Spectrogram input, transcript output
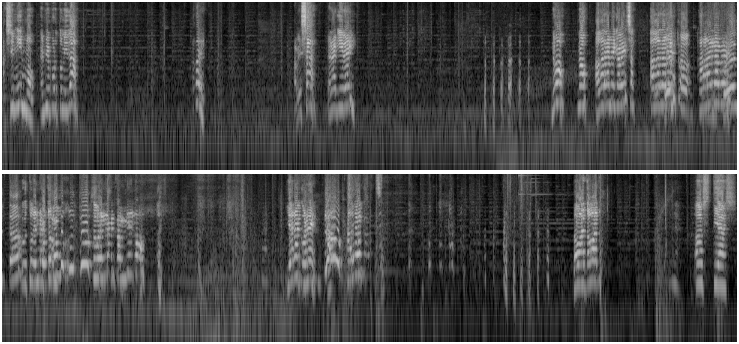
Así mismo, es mi oportunidad. ¡Ay! ¡Cabeza! ¡Ven aquí, ven! ¡No! ¡No! ¡Agárrame, cabeza! ¡Agárrame! ¡Suelta! ¡Agárrame! ¡Suelta! Tú, vendrás ¡Nos con- vamos juntos! ¡Tú vendrás conmigo! ¡Y ahora corre! ¡No! ¡Adiós, cabeza! ¡Toma, toma! ¡Hostias!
